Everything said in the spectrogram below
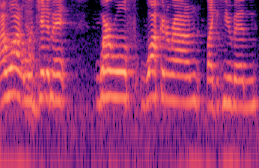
I want a legitimate werewolf walking around like a human.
